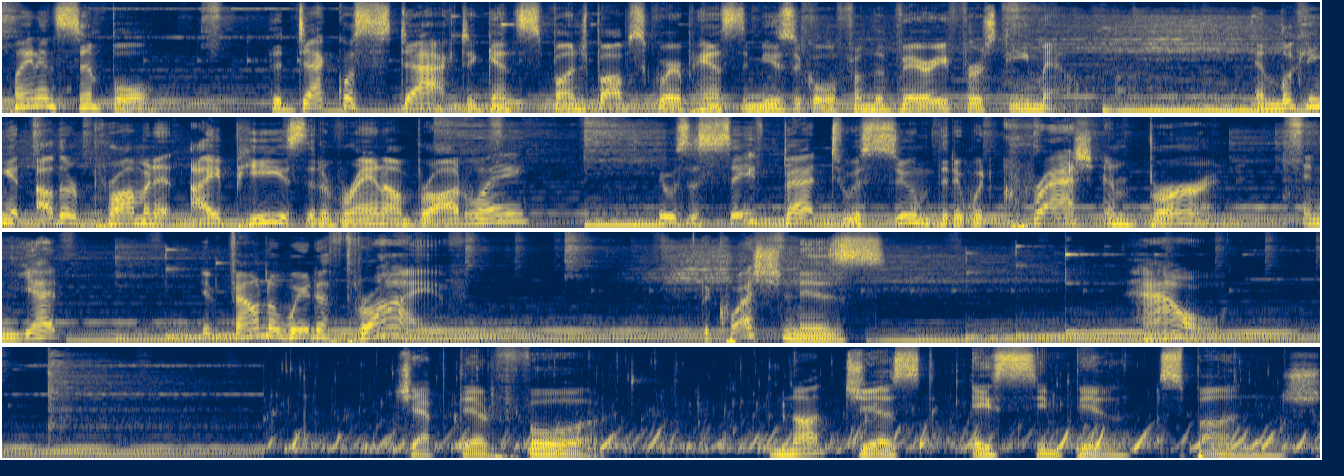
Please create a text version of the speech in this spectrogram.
Plain and simple, the deck was stacked against SpongeBob SquarePants the musical from the very first email. And looking at other prominent IPs that have ran on Broadway, it was a safe bet to assume that it would crash and burn, and yet it found a way to thrive. The question is how? Chapter 4 Not just a simple sponge.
